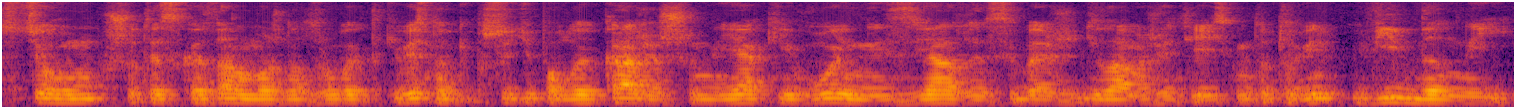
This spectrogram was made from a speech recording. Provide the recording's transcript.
з цього, що ти сказав, можна зробити такі висновки. По суті, Павло каже, що ніякий воїн не зв'язує себе ділами житейськими. Тобто він відданий,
